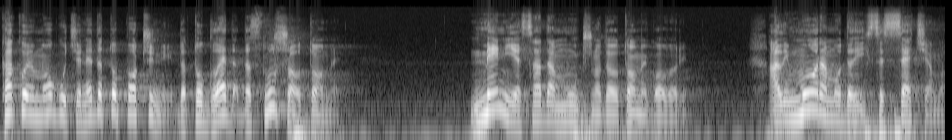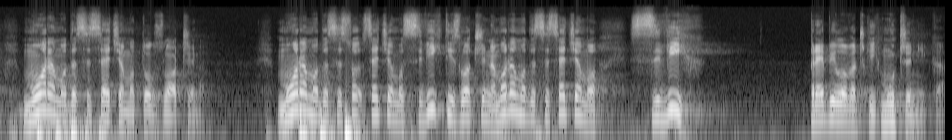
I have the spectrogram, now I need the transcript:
Kako je moguće, ne da to počini, da to gleda, da sluša o tome? Meni je sada mučno da o tome govorim, ali moramo da ih se sećamo, moramo da se sećamo tog zločina. Moramo da se sećamo svih tih zločina, moramo da se sećamo svih prebilovačkih mučenika,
